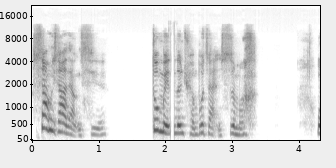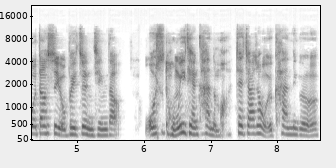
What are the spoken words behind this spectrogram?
上下两期都没能全部展示吗？我当时有被震惊到。我是同一天看的嘛，再加上我又看那个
